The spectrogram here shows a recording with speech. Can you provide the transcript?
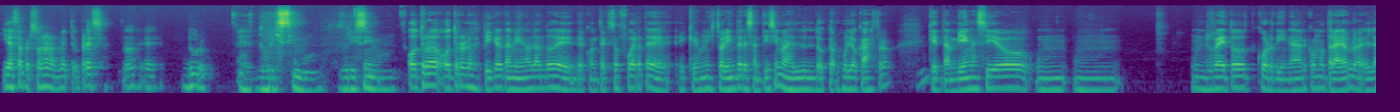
y a esa persona la mete presa, ¿no? Es duro. Es durísimo, durísimo. Otro, otro de los speakers también hablando de, contexto fuerte, eh, que es una historia interesantísima, es el doctor Julio Castro, que también ha sido un, un, reto coordinar cómo traerlo. Él,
